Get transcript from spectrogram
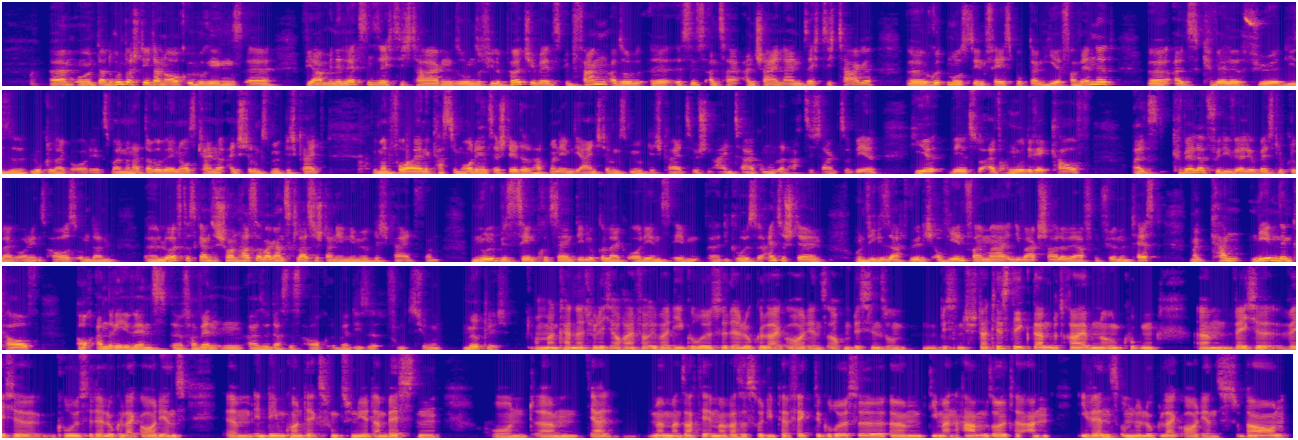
Ähm, und darunter steht dann auch übrigens, äh, wir haben in den letzten 60 Tagen so und so viele Purge-Events empfangen. Also äh, es ist anscheinend ein 60-Tage-Rhythmus, äh, den Facebook dann hier verwendet äh, als Quelle für diese Lookalike-Audience, weil man hat darüber hinaus keine Einstellungsmöglichkeit. Wenn man vorher eine Custom Audience erstellt hat, hat man eben die Einstellungsmöglichkeit zwischen einem Tag und 180 Tagen zu wählen. Hier wählst du einfach nur direkt Kauf als Quelle für die Value-Based Lookalike Audience aus und dann äh, läuft das Ganze schon, hast aber ganz klassisch dann eben die Möglichkeit von 0 bis 10 Prozent die Lookalike Audience eben äh, die Größe einzustellen. Und wie gesagt, würde ich auf jeden Fall mal in die Waagschale werfen für einen Test. Man kann neben dem Kauf auch andere Events äh, verwenden. Also das ist auch über diese Funktion möglich. Und man kann natürlich auch einfach über die Größe der Lookalike Audience auch ein bisschen so ein bisschen Statistik dann betreiben ne, und gucken, ähm, welche, welche Größe der Lookalike Audience ähm, in dem Kontext funktioniert am besten und ähm, ja, man sagt ja immer, was ist so die perfekte Größe, ähm, die man haben sollte an Events, um eine Lookalike Audience zu bauen.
